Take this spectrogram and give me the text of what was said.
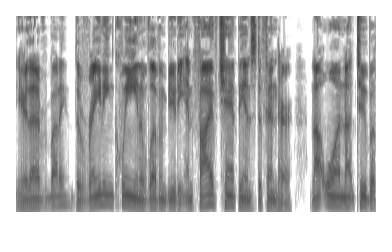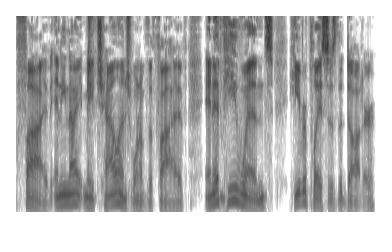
You hear that, everybody? The reigning queen of love and beauty, and five champions defend her. Not one, not two, but five. Any knight may challenge one of the five, and if he wins, he replaces the daughter.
